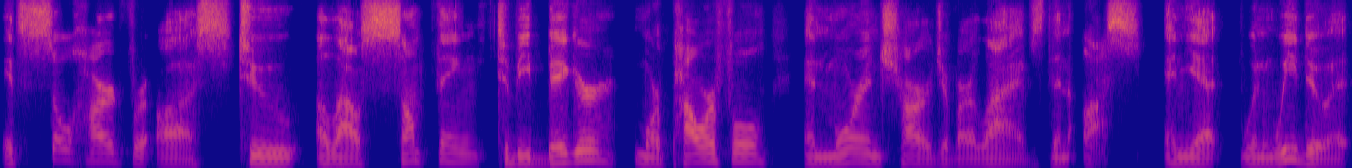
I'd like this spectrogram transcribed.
It's so hard for us to allow something to be bigger, more powerful, and more in charge of our lives than us. And yet, when we do it,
